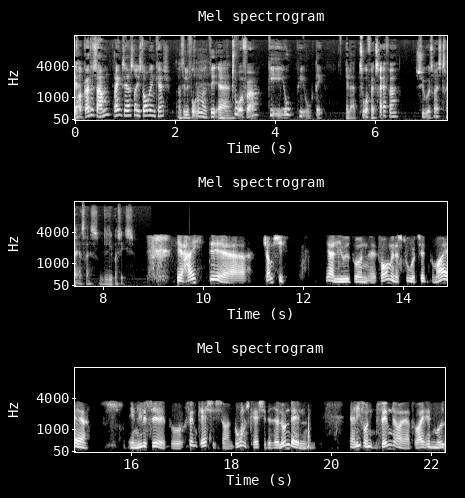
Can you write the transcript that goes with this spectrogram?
Ja. Og gør det samme. Ring til os, når I står ved en cash. og telefonnummeret, det er 42 GEOPOD eller 42 43, 67 63. lige præcis. Ja, hej. Det er Chomsy. Jeg er lige ude på en øh, formiddagstur tæt på mig her. En lille serie på fem caches og en bonuscache, der hedder Lunddalen. Jeg har lige fundet den femte, og jeg er på vej hen mod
